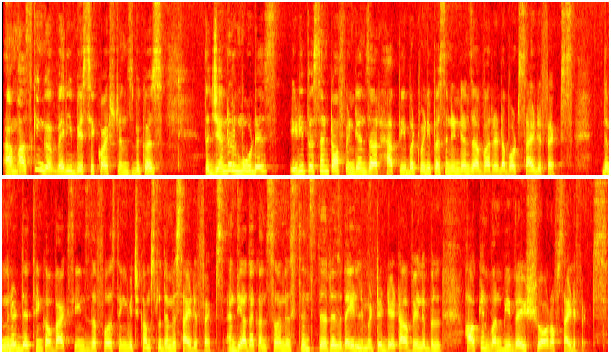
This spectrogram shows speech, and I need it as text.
I'm asking a very basic questions because the general mood is 80% of Indians are happy, but 20% Indians are worried about side effects. The minute they think of vaccines, the first thing which comes to them is side effects. And the other concern is since there is very limited data available, how can one be very sure of side effects?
